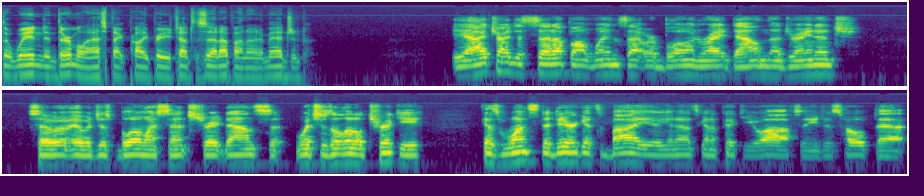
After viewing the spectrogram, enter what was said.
the wind and thermal aspect probably pretty tough to set up on, I'd imagine. Yeah, I tried to set up on winds that were blowing right down the drainage. So it would just blow my scent straight down, which is a little tricky because once the deer gets by you, you know, it's going to pick you off. So you just hope that,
